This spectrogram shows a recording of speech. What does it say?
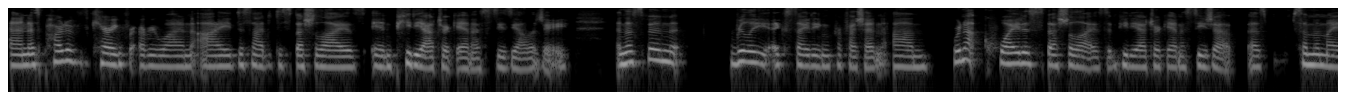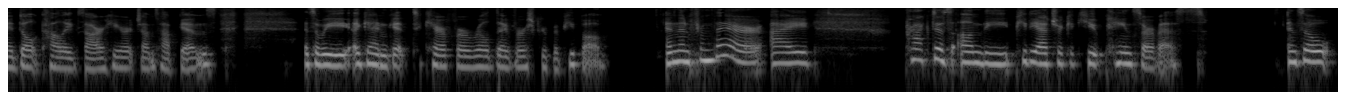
And as part of caring for everyone, I decided to specialize in pediatric anesthesiology. And that's been really exciting profession. Um, we're not quite as specialized in pediatric anesthesia as some of my adult colleagues are here at Johns Hopkins. And so we, again, get to care for a real diverse group of people. And then from there, I practice on the pediatric acute pain service. And so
